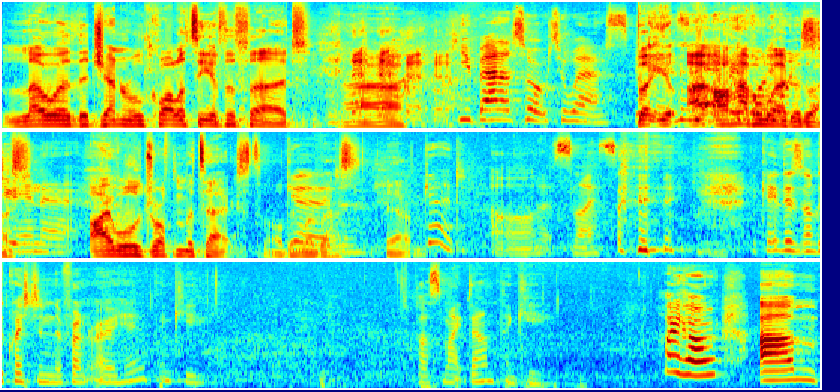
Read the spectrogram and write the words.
lower the general quality of the third. Uh, You better talk to Wes. but you, I, I'll have a word with Wes. you in it. I will drop him a text. I'll do my Good. best. Yeah. Good. Oh, that's nice. okay, there's another question in the front row here. Thank you. Pass the mic down. Thank you. Hi ho. Um,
